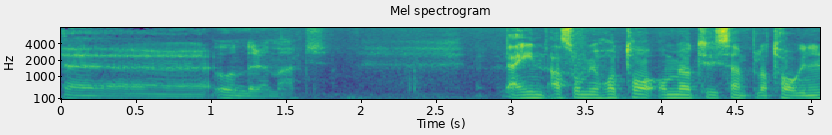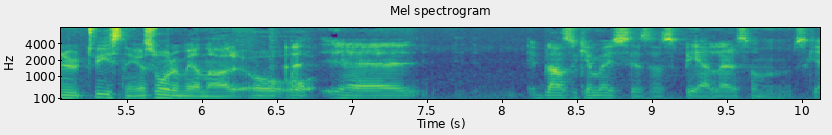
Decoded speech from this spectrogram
Eh, under en match? Nej, alltså om jag, har om jag till exempel har tagit en utvisning, är det så du menar? Och, och... Eh, ibland så kan man ju se så spelare som ska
